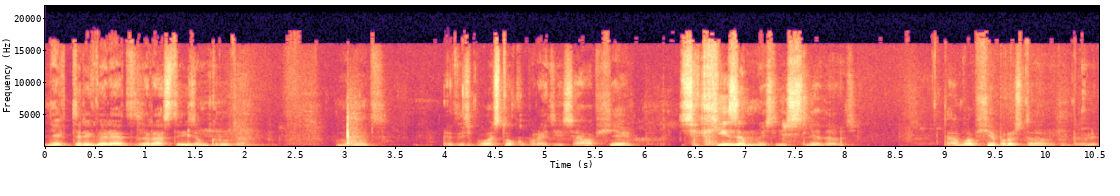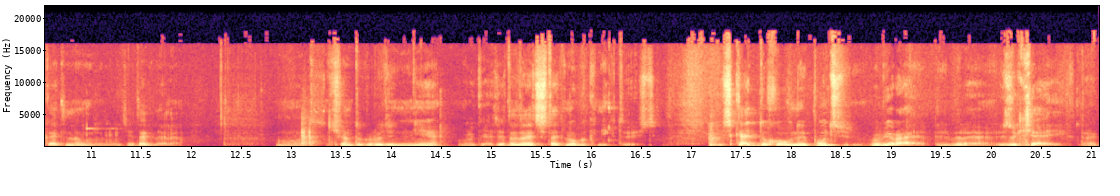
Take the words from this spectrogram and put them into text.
Некоторые говорят, растризм круто. Вот это типа Востоку пройтись, а вообще сикхизм, если исследовать, там вообще просто очень привлекательно может быть и так далее. Вот. Чем только люди не увлекаются. Это называется читать много книг, то есть искать духовный путь, выбирая, перебирая, изучая их. Так?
